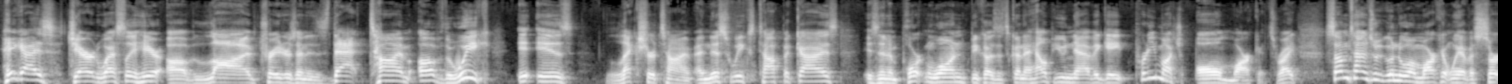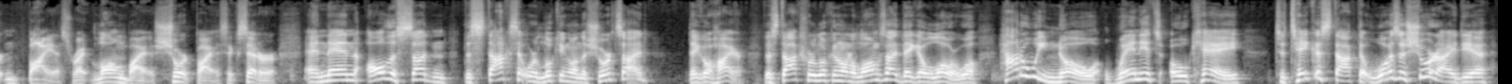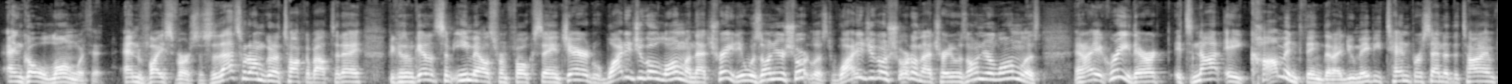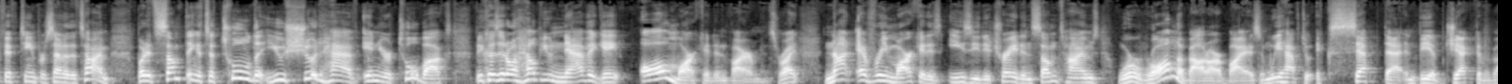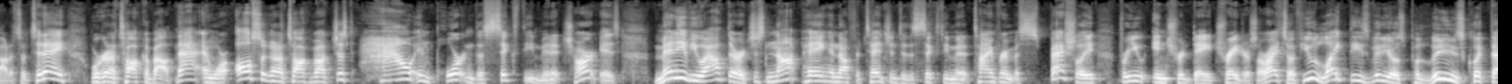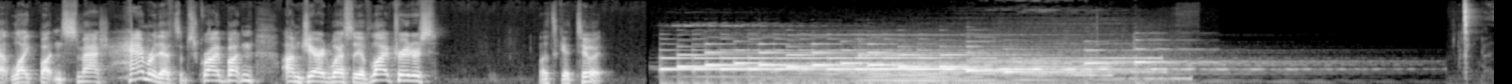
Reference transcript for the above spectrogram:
Hey guys, Jared Wesley here of Live Traders, and it is that time of the week. It is lecture time. And this week's topic, guys, is an important one because it's going to help you navigate pretty much all markets, right? Sometimes we go into a market and we have a certain bias, right? Long bias, short bias, etc. And then all of a sudden, the stocks that we're looking on the short side, they go higher. The stocks we're looking on the long side, they go lower. Well, how do we know when it's okay to take a stock that was a short idea and go along with it? and vice versa. So that's what I'm going to talk about today because I'm getting some emails from folks saying, Jared, why did you go long on that trade? It was on your short list. Why did you go short on that trade? It was on your long list. And I agree. There are it's not a common thing that I do, maybe 10% of the time, 15% of the time, but it's something, it's a tool that you should have in your toolbox because it'll help you navigate all market environments, right? Not every market is easy to trade, and sometimes we're wrong about our bias, and we have to accept that and be objective about it. So today, we're going to talk about that, and we're also going to talk about just how important the 60 minute chart is. Many of you out there are just not paying enough attention to the 60 minute time frame, especially for you intraday traders. All right, so if you like these videos, please click that like button, smash, hammer that subscribe button. I'm Jared Wesley of Live Traders. Let's get to it.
